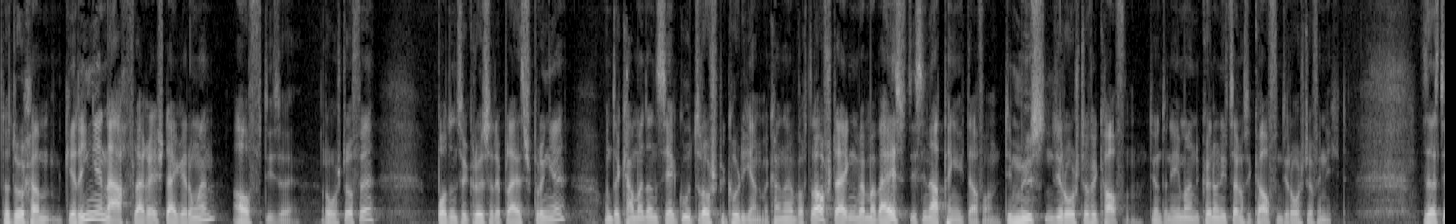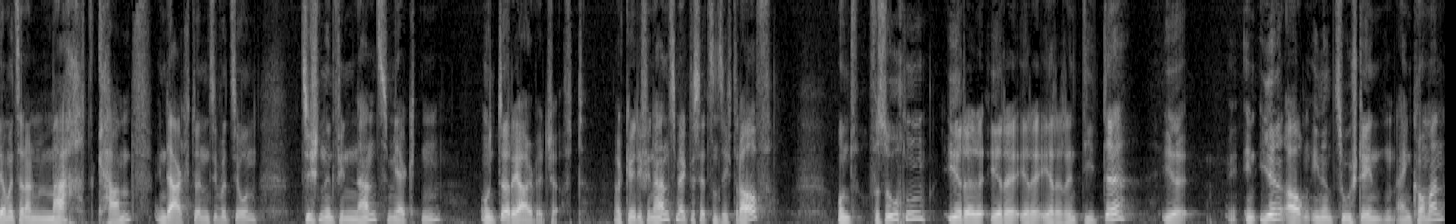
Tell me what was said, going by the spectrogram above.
Dadurch haben geringe Nachfragesteigerungen auf diese Rohstoffe potenziell größere Preissprünge und da kann man dann sehr gut drauf spekulieren. Man kann einfach draufsteigen, weil man weiß, die sind abhängig davon. Die müssen die Rohstoffe kaufen. Die Unternehmen können nicht sagen, sie kaufen die Rohstoffe nicht. Das heißt, wir haben jetzt einen Machtkampf in der aktuellen Situation zwischen den Finanzmärkten und der Realwirtschaft. Okay, die Finanzmärkte setzen sich drauf und versuchen, ihre, ihre, ihre, ihre Rendite, ihr, in ihren Augen ihnen zustehenden Einkommen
